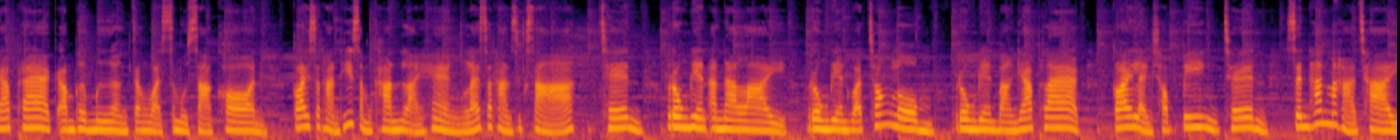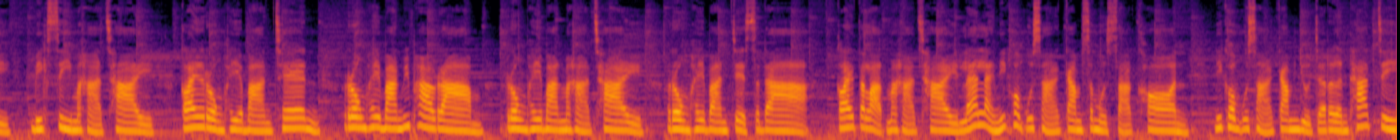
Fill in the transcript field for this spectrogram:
ย่าแพรก อำเภอเมือง จังหวัดสมุทรสาคร ใกล้สถานที่สำคัญหลายแห่งและสถานศึกษา เช่น โรงเรียนอนาลัย โรงเรียนวัดช่องลม โรงเรียนบางย่าแพรก ใกล้แหล่งช้อปปิ้ง เช่น เซ็นทรัลมหาชัย บิ๊กซีมหาชัย ใกล้โรงพยาบาลเช่น โรงพยาบาลวิภาราม โรงพยาบาลมหาชัย โรงพยาบาลเจษดา ใกล้ตลาดมหาชัย และแหล่งนิคมอุตสาหกรรมสมุทรสาคร นิคมอุตสาหกรรมอยู่เจริญท่าจี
